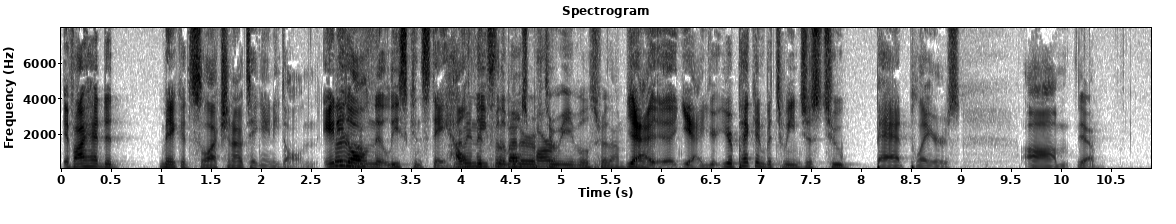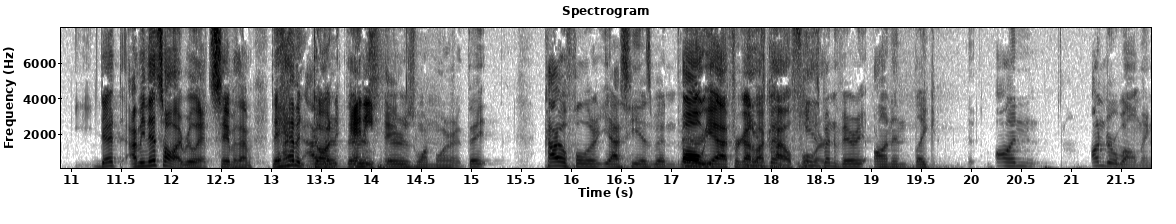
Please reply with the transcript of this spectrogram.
if I had to make a selection, I would take Andy Dalton. Andy Fair Dalton at least can stay healthy I mean, it's for the, the, most part. two evils for them. so- yeah, uh, yeah, you're, you're picking between just two bad players. Um, Yeah. That I mean, that's all I really have to say about them. They I- haven't I- done there's- anything. There's one more. They Kyle Fuller. Yes, he has been. Very, Oh, yeah, I forgot about been- Kyle He's Fuller. been very un like un underwhelming.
